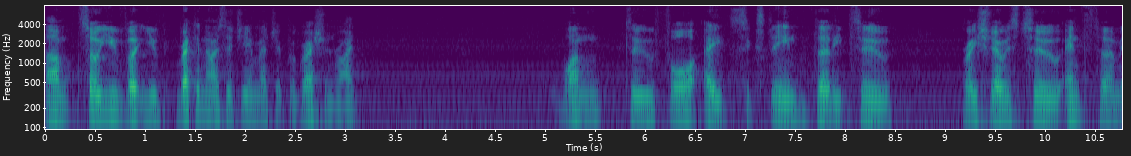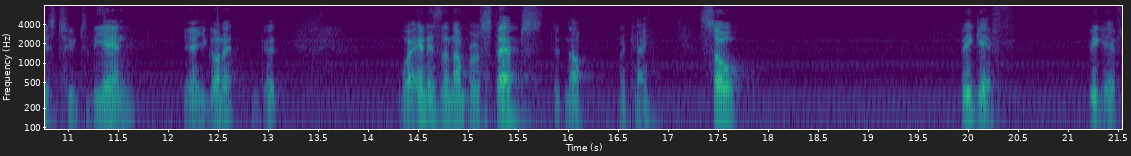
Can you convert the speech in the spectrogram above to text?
Um, so you've, uh, you've recognized the geometric progression, right? 1, 2, 4, 8, 16, 32. Ratio is 2. Nth term is 2 to the n. Yeah, you got it? Good. Where n is the number of steps. No. Okay. So, big if. Big if.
